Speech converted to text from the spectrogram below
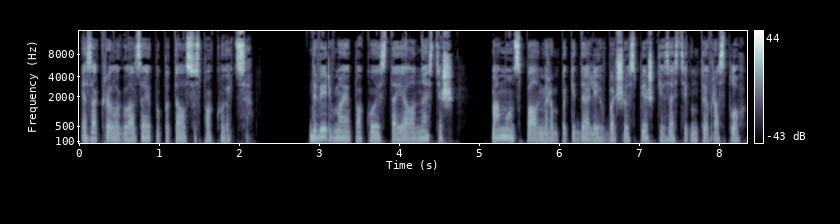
Я закрыла глаза и попыталась успокоиться. Дверь в мое покое стояла настежь. Мамун с Палмером покидали их в большой спешке, застигнутые врасплох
